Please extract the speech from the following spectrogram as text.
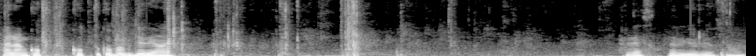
Her an kop, koptu kopabilir yani. Freskleri görüyorsunuz.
